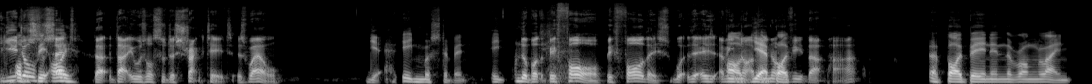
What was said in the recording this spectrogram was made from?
You'd also said that, that he was also distracted as well. Yeah, he must have been. He, No, but before before this, have you Oh, not, have yeah, you not but- reviewed that part? uh, by being in the wrong lane.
